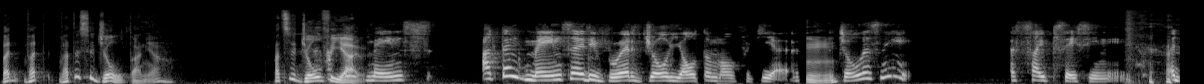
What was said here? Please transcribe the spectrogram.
wat wat wat is 'n jol dan ja? Wat is 'n jol vir jou? Mens Ek dink mense het die woord jol heeltemal verkeerd. Mm. Jol is nie 'n syp sessie nie. 'n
